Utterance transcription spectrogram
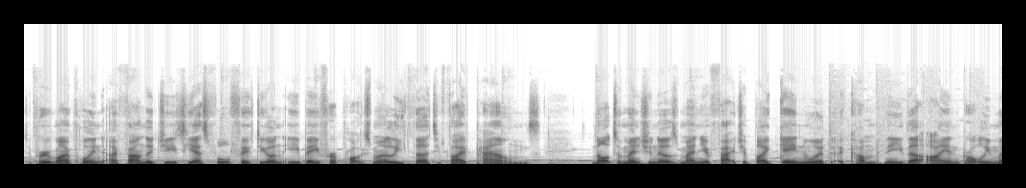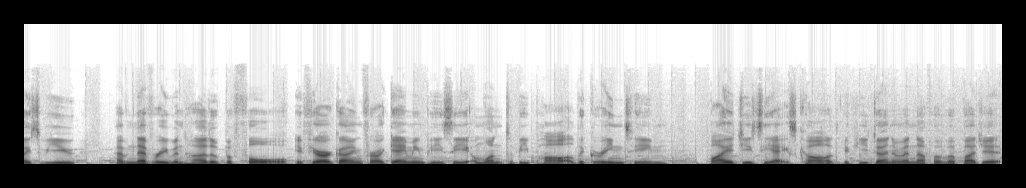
To prove my point, I found a GTS 450 on eBay for approximately £35. Not to mention it was manufactured by Gainward, a company that I and probably most of you have never even heard of before. If you're going for a gaming PC and want to be part of the green team, buy a GTX card. If you don't have enough of a budget,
